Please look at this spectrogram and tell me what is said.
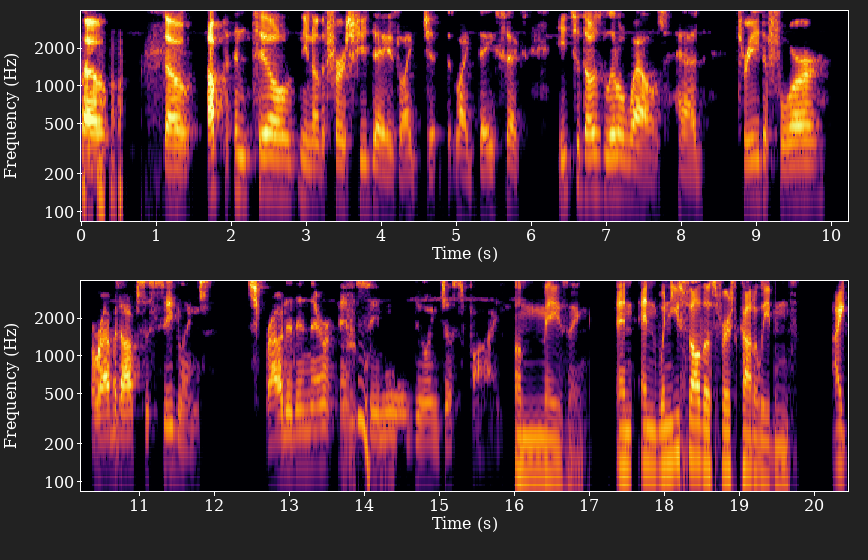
So, so up until, you know, the first few days, like, like day six, each of those little wells had three to four Arabidopsis seedlings sprouted in there and Whew. seemingly doing just fine. Amazing. And and when you saw those first cotyledons, I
